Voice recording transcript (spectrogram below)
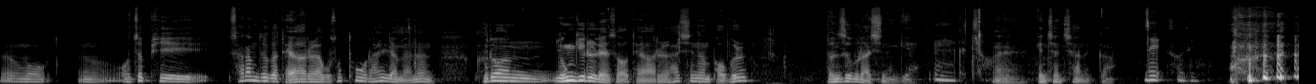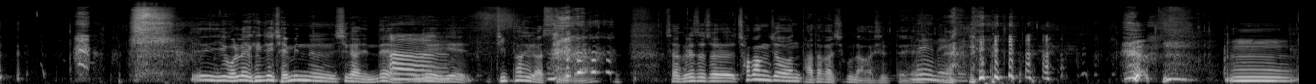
어, 뭐 어, 어차피 사람들과 대화를 하고 소통을 하려면은 그런 용기를 내서 대화를 하시는 법을 연습을 하시는 게 네, 그렇죠. 네, 괜찮지 않을까. 네, 선생님. 이, 이 원래 굉장히 재밌는 시간인데 아. 이게, 이게 딥하게 갔습니다. 자, 그래서 저 처방전 받아가시고 나가실 때 네, 네, 네. 음,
